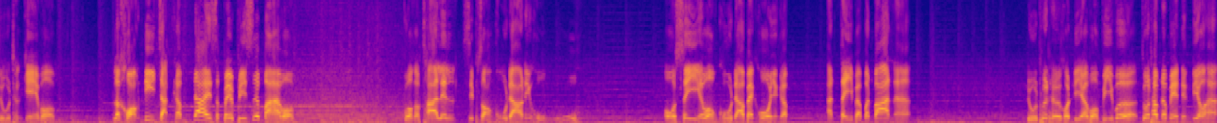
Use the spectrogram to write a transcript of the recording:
ดูทั้งเกมผม แล้วของดีจัดครับได้สเปรย์ปรีเซอร์มาครับผม บวกกับทาเลน12 คูดาวน์นี่โห โอซีครับผมคูดาวแบ็คโฮยังกับอันตีแบบบ้านๆนะฮะดูดเพื่อเธอคนเดียวบผมบีเวอร์ตัวทำดาเมจหนึ่งเดียวฮะ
